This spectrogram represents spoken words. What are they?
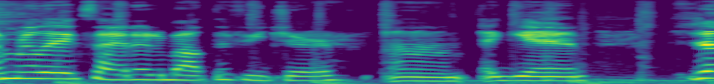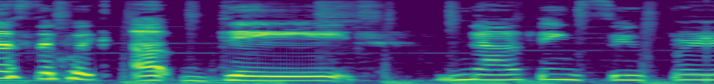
I'm really excited about the future. Um, again, just a quick update. Nothing super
